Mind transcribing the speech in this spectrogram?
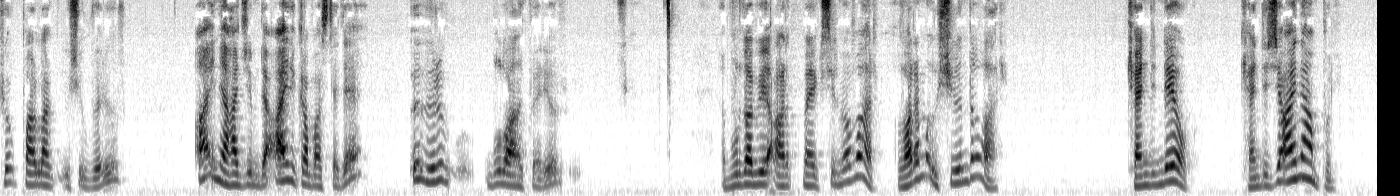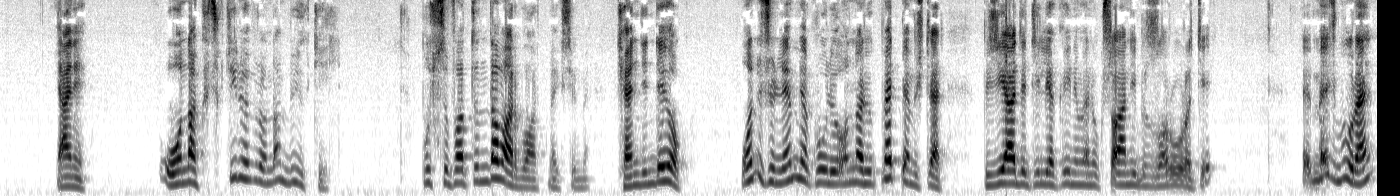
çok parlak ışık veriyor. Aynı hacimde, aynı kapasitede öbürü bulanık veriyor. Burada bir artma eksilme var. Var ama ışığında var. Kendinde yok. Kendisi aynı ampul. Yani o ondan küçük değil, öbür ondan büyük değil. Bu sıfatında var bu artma eksilme. Kendinde yok. Onun için lem yekulu onlar hükmetmemişler. Bir ziyadetil yakini ve nuksani bir zarureti. E, mecburen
